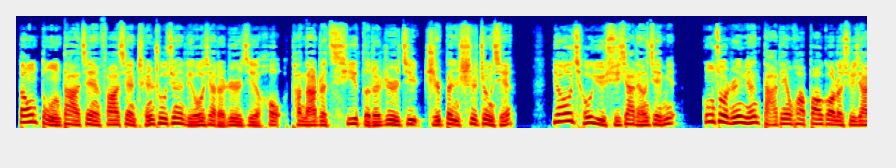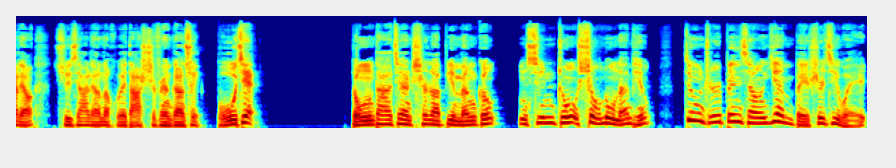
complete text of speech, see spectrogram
当董大建发现陈淑娟留下的日记后，他拿着妻子的日记直奔市政协，要求与徐家良见面。工作人员打电话报告了徐家良，徐家良的回答十分干脆：不见。董大建吃了闭门羹，心中盛怒难平，径直奔向燕北市纪委，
